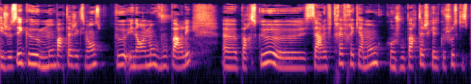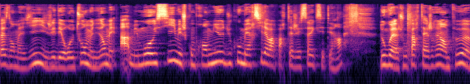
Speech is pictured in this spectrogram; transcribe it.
Et je sais que mon partage d'expérience peut énormément vous parler euh, parce que euh, ça arrive très fréquemment quand je vous partage quelque chose qui se passe dans ma vie, j'ai des retours me disant mais ah mais moi aussi, mais je comprends mieux du coup, merci d'avoir partagé ça, etc. Donc voilà, je vous partagerai un peu euh,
